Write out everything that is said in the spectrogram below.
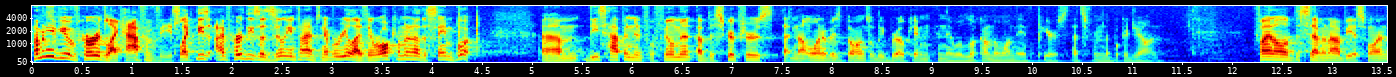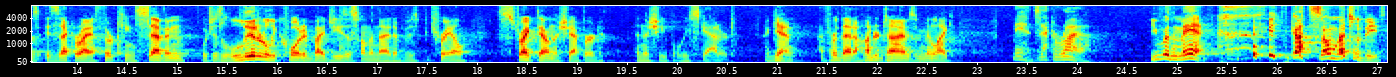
How many of you have heard like half of these? Like these, I've heard these a zillion times, never realized they were all coming out of the same book. Um, these happened in fulfillment of the scriptures that not one of his bones will be broken, and they will look on the one they have pierced. That's from the book of John. Final of the seven obvious ones is Zechariah 13:7, which is literally quoted by Jesus on the night of his betrayal. Strike down the shepherd, and the sheep will be scattered. Again, I've heard that a hundred times and been like, man, Zechariah, you were the man. You've got so much of these.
